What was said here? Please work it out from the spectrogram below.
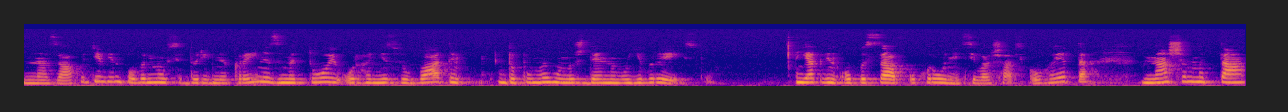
на заході, він повернувся до рідної країни з метою організувати допомогу нужденному єврейству. Як він описав у хроніці Варшавського гетта, наша мета,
